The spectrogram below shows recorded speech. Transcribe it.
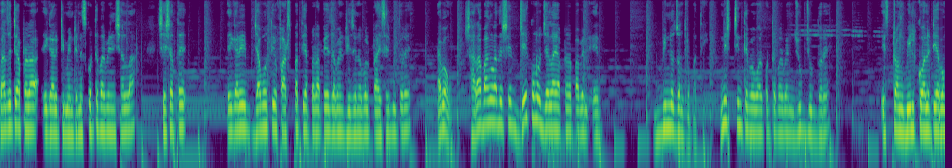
বাজেটে আপনারা এই গাড়িটি মেনটেনেন্স করতে পারবেন ইনশাল্লাহ সেই সাথে এই গাড়ির যাবতীয় পার্টস পাতি আপনারা পেয়ে যাবেন রিজনেবল প্রাইসের ভিতরে এবং সারা বাংলাদেশের যে কোনো জেলায় আপনারা পাবেন এর বিভিন্ন যন্ত্রপাতি। নিশ্চিন্তে ব্যবহার করতে পারবেন যুগ যুগ ধরে। স্ট্রং বিল্ড কোয়ালিটি এবং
